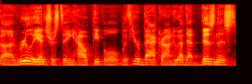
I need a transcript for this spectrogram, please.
uh, really interesting how people with your background who have that business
